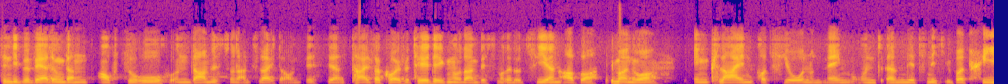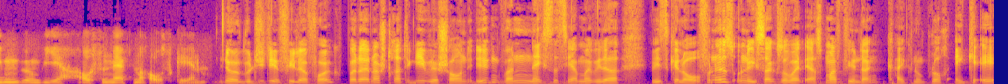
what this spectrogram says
sind die Bewertungen dann auch zu hoch und da müsste man dann vielleicht auch ein bisschen Teilverkäufe tätigen oder ein bisschen reduzieren, aber immer nur in kleinen Portionen und Mengen und ähm, jetzt nicht übertrieben irgendwie aus den Märkten rausgehen. Ja, dann wünsche ich dir viel Erfolg bei deiner Strategie. Wir schauen irgendwann nächstes Jahr mal wieder, wie es gelaufen ist. Und ich sage soweit erstmal vielen Dank, Kai Knobloch, aka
